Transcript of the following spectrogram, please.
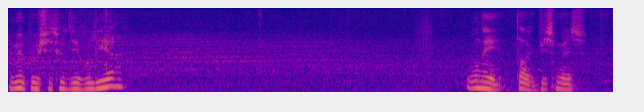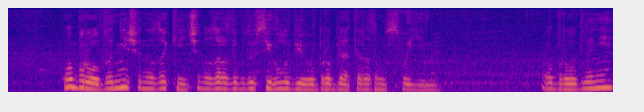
випивши сюди вольєр. Вони так більш-менш оброблені, ще не закінчено. Зараз я буду всіх голубів обробляти разом з своїми. Оброблені.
